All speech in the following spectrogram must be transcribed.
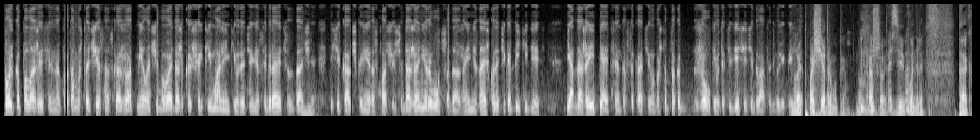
Только положительно, потому что, честно скажу, от мелочи бывают даже кошельки маленькие вот эти, где собирается сдача, mm-hmm. если карточкой не расплачиваешься, даже они рвутся даже, и не знаешь, куда эти копейки деть. Я бы даже и 5 центов сократил бы, чтобы только желтые вот эти 10 и 20 были песни. Ну, это по-щедрому прям. Ну, хорошо, идею поняли. Так,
